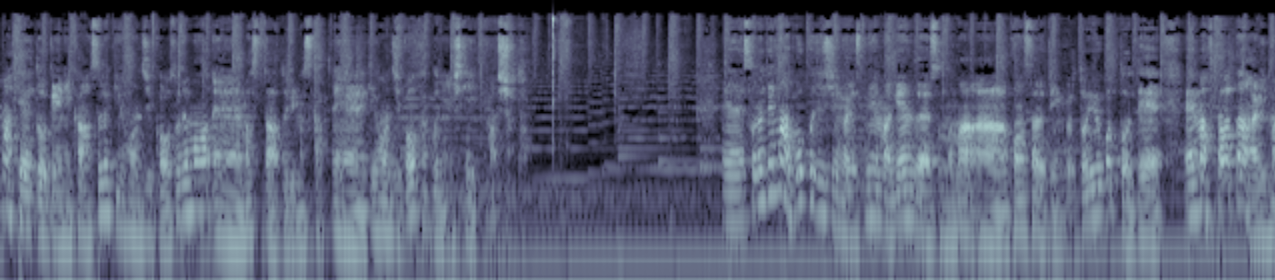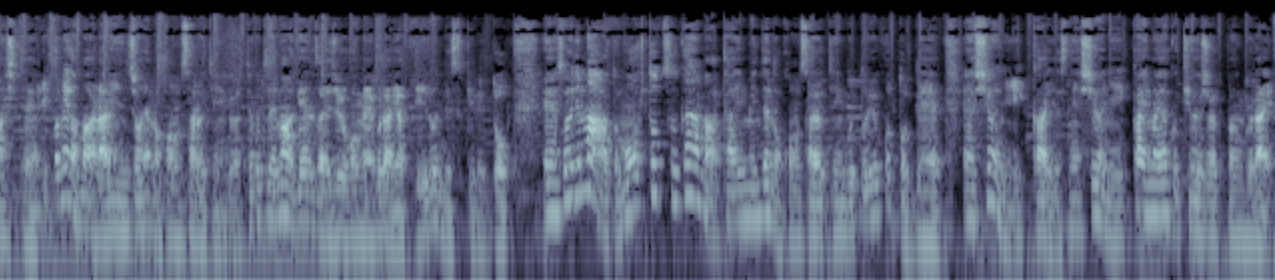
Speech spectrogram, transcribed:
まあ、低等権に関する基本事項、それも、えー、マスターといいますか、えー、基本事項を確認していきましょうと。えー、それでまあ僕自身がですね、まあ現在そのまあコンサルティングということで、えー、まあ2パターンありまして、1個目がまあ LINE 上でのコンサルティングということでまあ現在15名ぐらいやっているんですけれど、えー、それでまああともう一つがまあ対面でのコンサルティングということで、えー、週に1回ですね、週に1回まあ約90分ぐらい、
